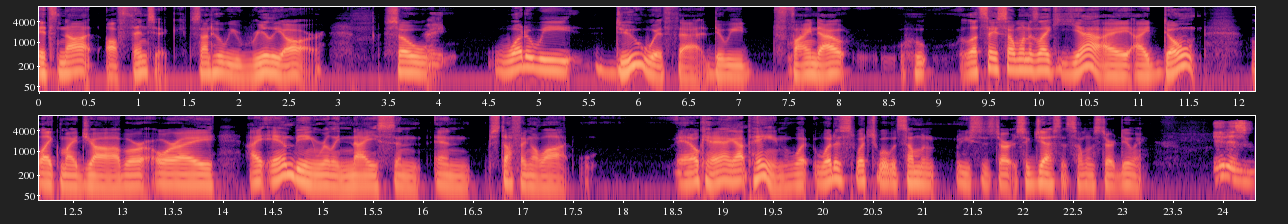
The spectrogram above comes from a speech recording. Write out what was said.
It's not authentic. It's not who we really are. So, right. what do we do with that? Do we find out who let's say someone is like, yeah, I, I don't like my job or, or I, I am being really nice and, and stuffing a lot. And okay, I got pain. What, what is, what, what would someone, you should start, suggest that someone start doing? It is,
